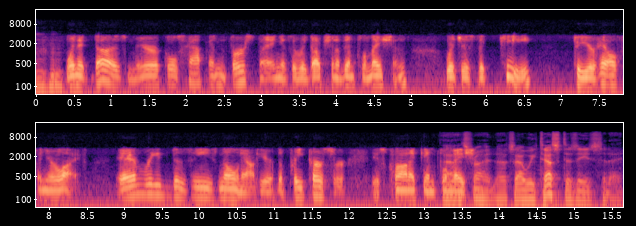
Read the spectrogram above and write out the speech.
Mm-hmm. When it does, miracles happen. First thing is a reduction of inflammation, which is the key to your health and your life. Every disease known out here, the precursor is chronic inflammation. That's right. That's how we test disease today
